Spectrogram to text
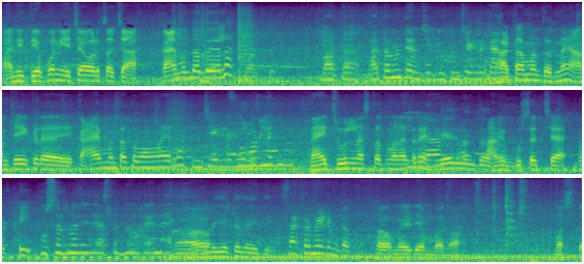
आणि ते पण याच्यावरचा चहा. काय म्हणतात याला? भाता भाता म्हणते आमच्या इकडे. तुमच्या इकडे काय घाटा म्हणतात नाही आमच्या इकडे काय म्हणतात तो मामा याला? तुमच्या इकडे काय म्हटलं तुम्ही? नाही चूल नसतात म्हणत रे. Veg म्हणतात. आम्ही पुसत चहा. भट्टी. पुसत मध्ये जास्त दूर काय नाही. हा, आपलं एकच आहे ते. साखर मिडियम टाकू. हो मीडियम बनवा. मस्त.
